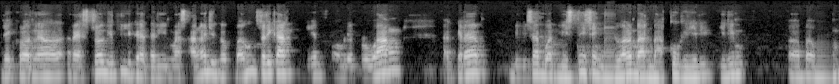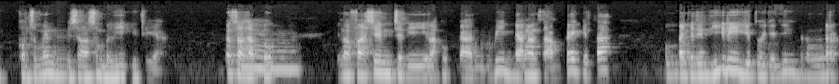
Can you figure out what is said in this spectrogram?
di Colonel Resto gitu juga dari Mas Angga juga bagus tadi kan dia membeli peluang akhirnya bisa buat bisnis yang jual bahan baku gitu. Jadi jadi konsumen bisa langsung beli gitu ya. Itu salah satu hmm. inovasi yang bisa dilakukan. Tapi jangan sampai kita lupa jadi diri gitu. Jadi benar-benar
